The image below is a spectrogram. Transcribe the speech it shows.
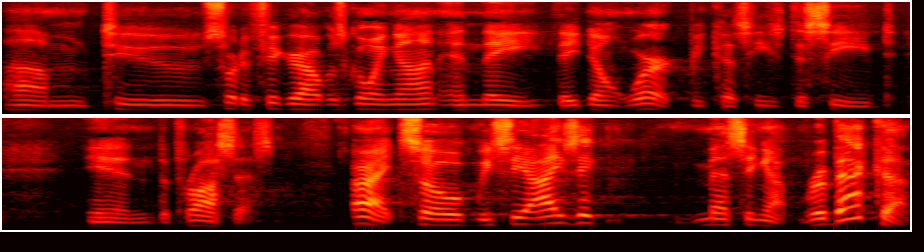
um, to sort of figure out what's going on, and they, they don't work because he's deceived in the process. All right, so we see Isaac messing up. Rebecca.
